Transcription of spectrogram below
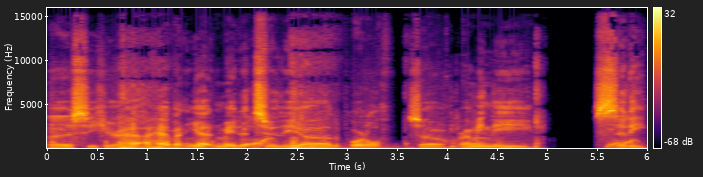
Let's see here. I, I haven't yet made it to the uh, the portal, so I mean the city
